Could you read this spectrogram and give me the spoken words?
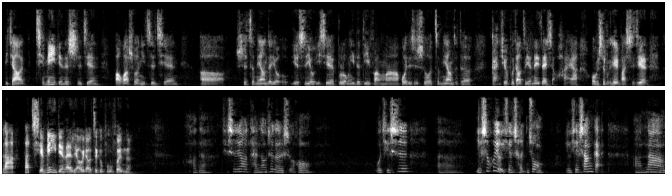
比较前面一点的时间，包括说你之前。呃，是怎么样的？有也是有一些不容易的地方吗？或者是说怎么样子的感觉不到自己的内在小孩啊？我们是不是可以把时间拉拉前面一点来聊一聊这个部分呢？好的，其实要谈到这个的时候，我其实呃也是会有一些沉重，有些伤感啊、那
